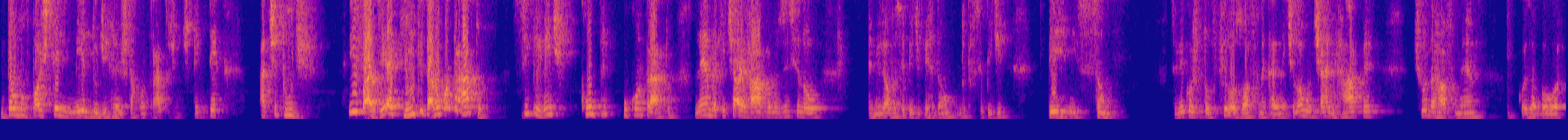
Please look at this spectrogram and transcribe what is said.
Então não pode ter medo de reajustar contrato, gente. Tem que ter atitude. E fazer aquilo que está no contrato. Simplesmente cumpre o contrato. Lembra que Charlie Harper nos ensinou: é melhor você pedir perdão do que você pedir permissão. Você vê que hoje eu estou filosófico, né, cara? Meti logo o Charlie Harper, Two and a Half Men, coisa boa.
